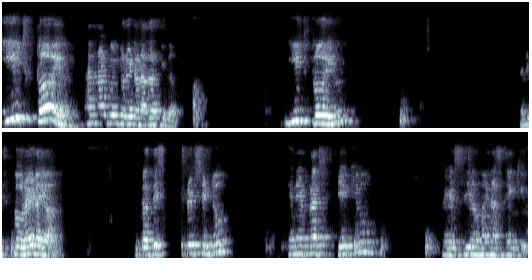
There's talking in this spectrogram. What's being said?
each chlorine, I'm not going to write another figure. Each chlorine that is chloride ion. because this splits into Na plus AQ plus Cl minus AQ.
